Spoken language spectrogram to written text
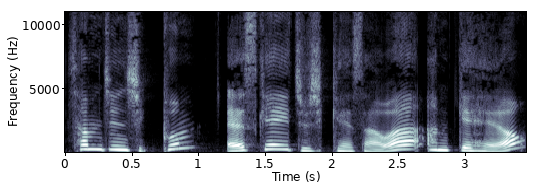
삼진식품, SK 주식회사와 함께해요.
